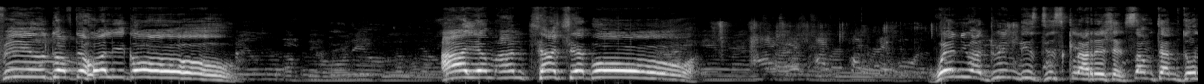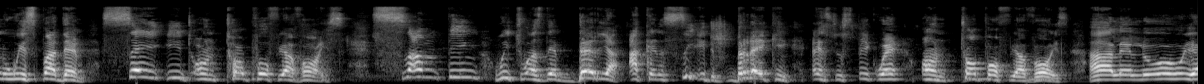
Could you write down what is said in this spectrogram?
Filled of the Holy Ghost. I am untouchable. When you are doing this declaration, sometimes don't whisper them. Say it on top of your voice something which was the barrier. I can see it breaking as you speak where on top of your voice. Hallelujah.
